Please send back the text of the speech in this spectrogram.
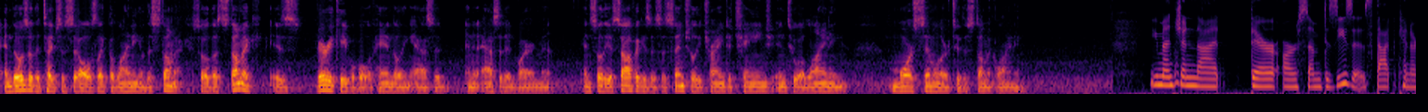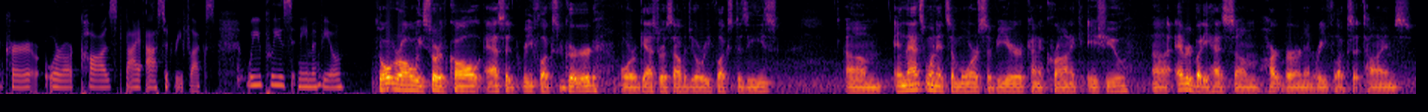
and those are the types of cells like the lining of the stomach. So the stomach is very capable of handling acid in an acid environment. And so the esophagus is essentially trying to change into a lining more similar to the stomach lining. You mentioned that there are some diseases that can occur or are caused by acid reflux. Will you please name a few? So, overall, we sort of call acid reflux GERD or gastroesophageal reflux disease. Um, and that's when it's a more severe kind of chronic issue. Uh, everybody has some heartburn and reflux at times,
